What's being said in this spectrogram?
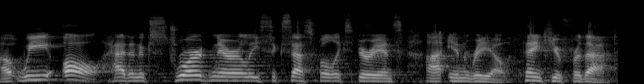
uh, we all had an extraordinarily successful experience uh, in Rio. Thank you for that.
